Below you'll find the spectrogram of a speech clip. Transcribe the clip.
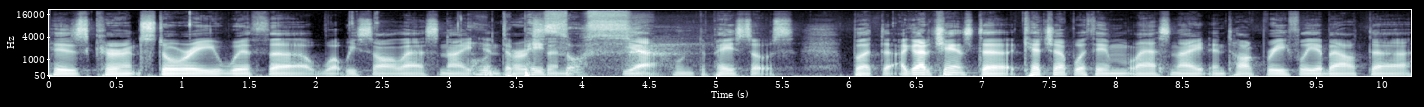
his current story with uh, what we saw last night in person. Pesos. Yeah, Junta Pesos. But uh, I got a chance to catch up with him last night and talk briefly about uh,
